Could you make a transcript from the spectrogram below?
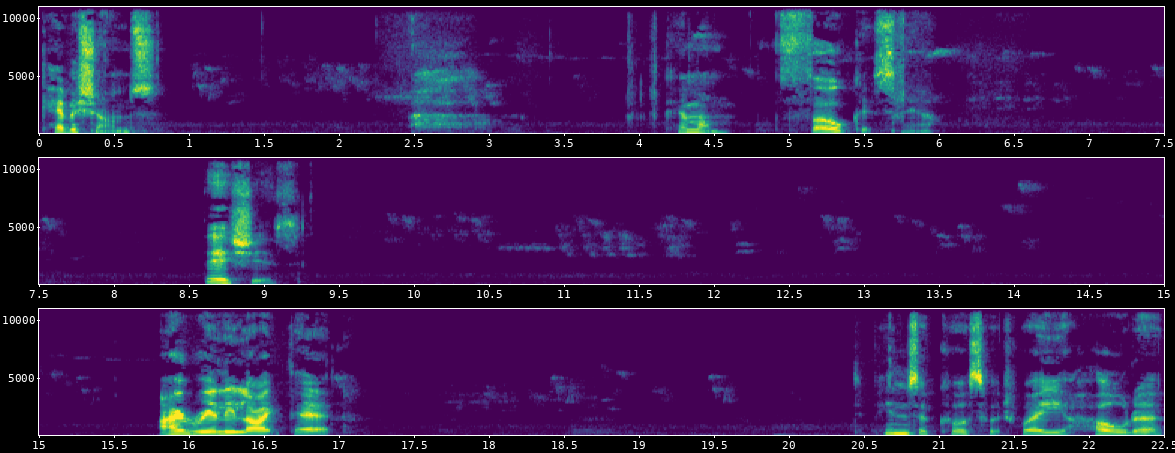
cabochons. Come on, focus now. There she is. I really like that. Depends, of course, which way you hold it,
